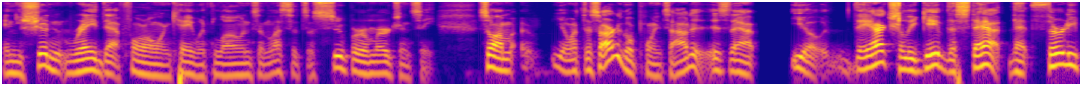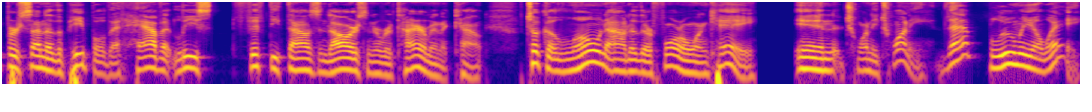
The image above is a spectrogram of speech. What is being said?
and you shouldn't raid that 401k with loans unless it's a super emergency. So I'm you know what this article points out is that you know they actually gave the stat that 30% of the people that have at least $50,000 in a retirement account took a loan out of their 401k in 2020. That blew me away.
